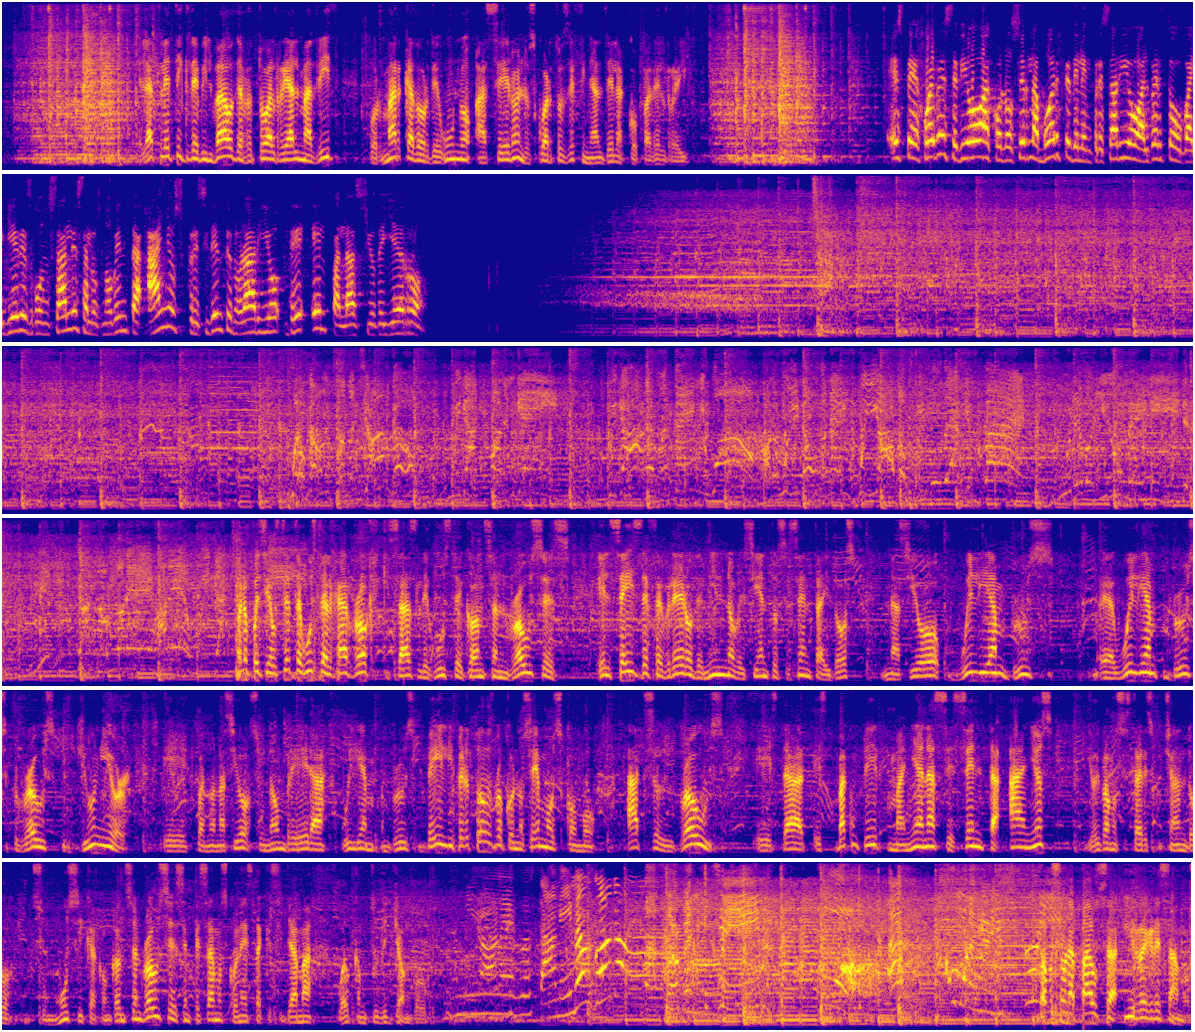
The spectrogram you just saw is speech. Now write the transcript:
El Athletic de Bilbao derrotó al Real Madrid por marcador de 1 a 0 en los cuartos de final de la Copa del Rey. Este jueves se dio a conocer la muerte del empresario Alberto Valleres González a los 90 años, presidente honorario de El Palacio de Hierro. Si a usted le gusta el hard rock, quizás le guste Guns N' Roses. El 6 de febrero de 1962 nació William Bruce, eh, William Bruce Rose Jr. Eh, cuando nació su nombre era William Bruce Bailey, pero todos lo conocemos como Axel Rose. Está, va a cumplir mañana 60 años y hoy vamos a estar escuchando su música con Guns N' Roses. Empezamos con esta que se llama Welcome to the Jungle. Vamos a una pausa y regresamos.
